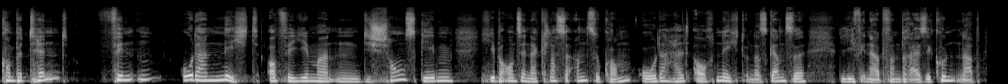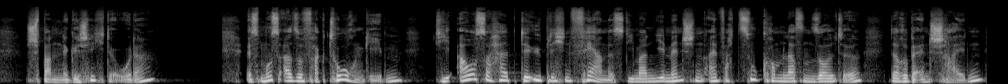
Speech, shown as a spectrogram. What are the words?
kompetent finden oder nicht. Ob wir jemanden die Chance geben, hier bei uns in der Klasse anzukommen oder halt auch nicht. Und das Ganze lief innerhalb von drei Sekunden ab. Spannende Geschichte, oder? Es muss also Faktoren geben, die außerhalb der üblichen Fairness, die man je Menschen einfach zukommen lassen sollte, darüber entscheiden,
